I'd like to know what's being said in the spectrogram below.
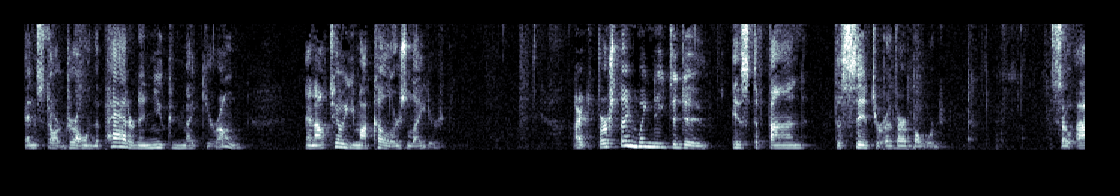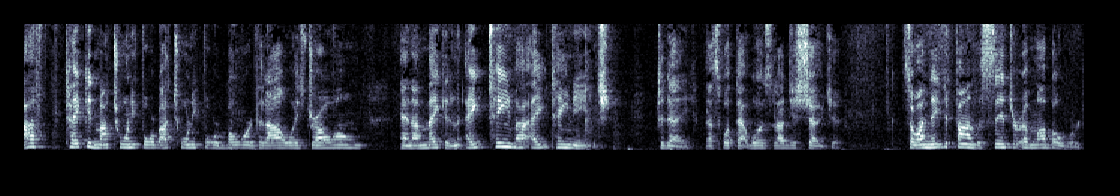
and start drawing the pattern and you can make your own. And I'll tell you my colors later. All right, first thing we need to do is to find the center of our board. So I've taken my 24 by 24 board that I always draw on and I'm making an 18 by 18 inch today. That's what that was that I just showed you. So I need to find the center of my board.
